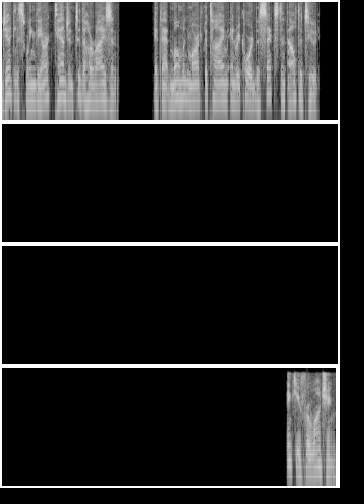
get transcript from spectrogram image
Gently swing the arc tangent to the horizon. At that moment mark the time and record the sextant altitude. Thank you for watching.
